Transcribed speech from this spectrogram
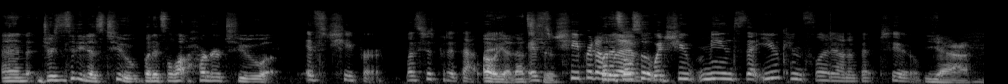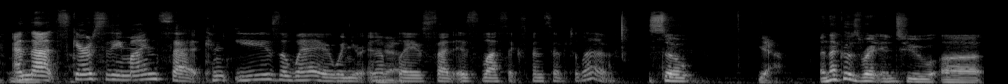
and Jersey City does too, but it's a lot harder to. It's cheaper. Let's just put it that way. Oh, yeah, that's it's true. cheaper to But live, also- which you means that you can slow down a bit too. Yeah, And that scarcity mindset can ease away when you're in a Yeah. place that is less expensive to live. so yeah, and that goes right into uh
